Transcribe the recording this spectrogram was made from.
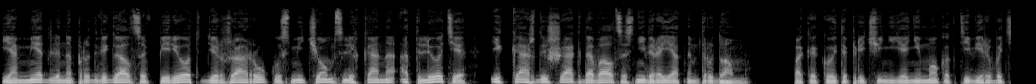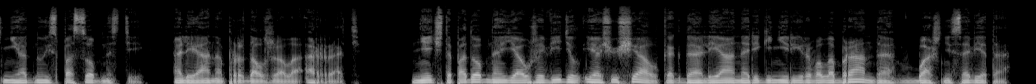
я медленно продвигался вперед, держа руку с мечом слегка на отлете, и каждый шаг давался с невероятным трудом. По какой-то причине я не мог активировать ни одну из способностей, а Лиана продолжала орать. Нечто подобное я уже видел и ощущал, когда Лиана регенерировала Бранда в башне Совета.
